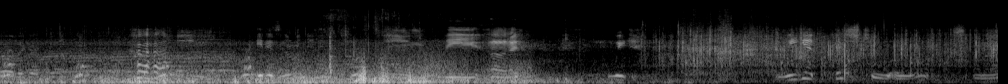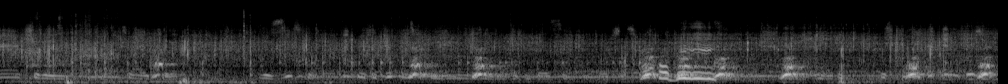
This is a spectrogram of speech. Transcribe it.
Psychoanalyzing no, they got it is not um, the uh, we we get pushed to a lot, and I actually try to resist it. I think there's a difference between analyzing versus baby. There's kind and there's a lot of.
